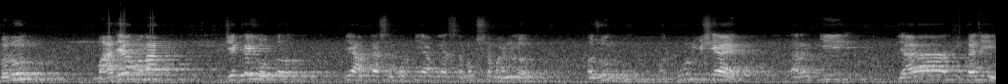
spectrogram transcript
म्हणून माझ्या मनात जे काही होतं ते आपल्यासमोर मी आपल्या समक्ष मांडलं. अजून भरपूर विषय आहेत. कारण की ज्या ठिकाणी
